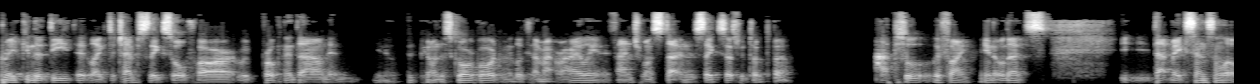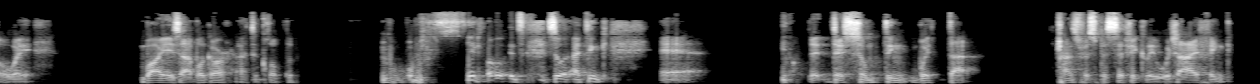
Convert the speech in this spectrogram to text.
breaking the de- like the Champions League so far, we've broken it down and you know beyond the scoreboard. And we looked at Matt Riley and if Ange wants start in the six, as we talked about, absolutely fine. You know that's that makes sense in a little way. Why is Abildgaard at the club? you know, it's so I think uh, you know there's something with that transfer specifically, which I think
